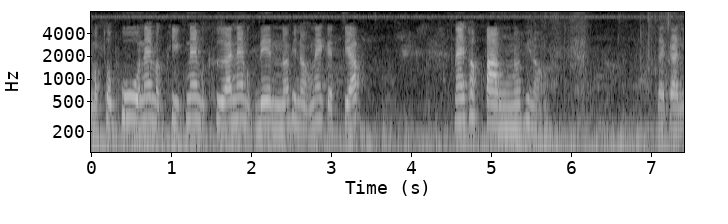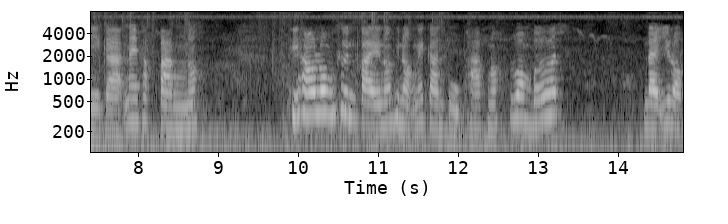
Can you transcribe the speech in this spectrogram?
หมักทบผู้ในหมักพริกในหมักเขือในหมักเด่นเนาะพี่น้องในกระเจี๊ยบในผักปังเนาะพี่น้องแต่การนี้กะในผักปังเนาะที่เข้าลงทุนไปเนาะพี่น้องในการปลูกพักเนาะร่วมเบิร์ดได้อยู่หรอก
